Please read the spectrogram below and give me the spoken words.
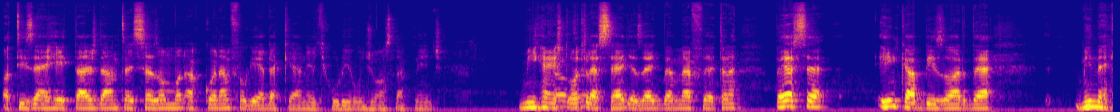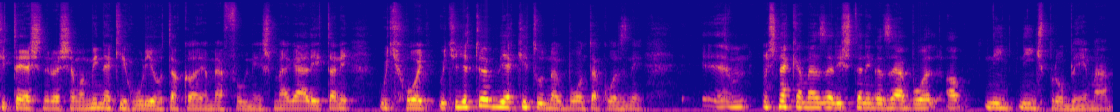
a 17 touchdown egy szezonban, akkor nem fog érdekelni, hogy Julio Jonesnak nincs. Mihelyest Hát, ott lesz egy az egyben megfelelően. Persze inkább bizarr, de mindenki teljesen üresen van, mindenki Julio-t akarja megfogni és megállítani, úgyhogy, úgyhogy a többiek ki tudnak bontakozni. És nekem ezzel Isten igazából a, nincs, nincs problémám.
